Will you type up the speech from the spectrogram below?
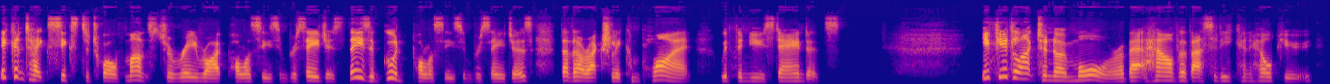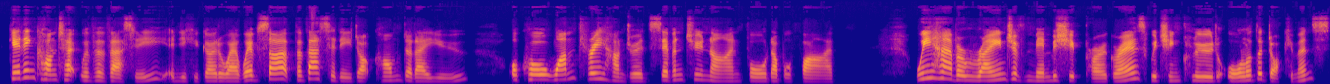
It can take six to 12 months to rewrite policies and procedures. These are good policies and procedures that are actually compliant with the new standards. If you'd like to know more about how Vivacity can help you, get in contact with Vivacity and you could go to our website, vivacity.com.au or call 1300 729 455. We have a range of membership programs which include all of the documents,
